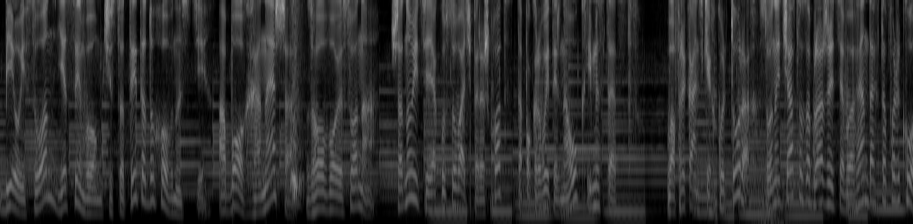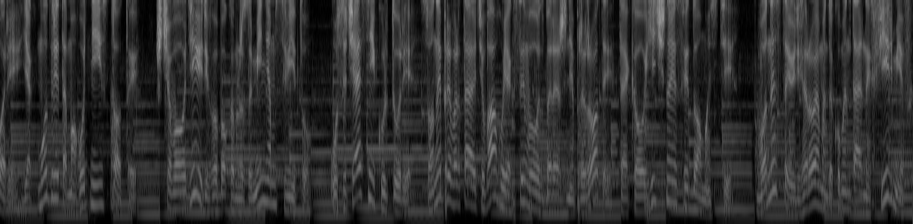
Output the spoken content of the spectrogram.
Білий слон є символом чистоти та духовності, а бог Ганеша з головою слона шанується як усувач перешкод та покровитель наук і мистецтв. В африканських культурах сони часто зображуються в легендах та фольклорі як мудрі та могутні істоти, що володіють глибоким розумінням світу. У сучасній культурі сони привертають увагу як символи збереження природи та екологічної свідомості. Вони стають героями документальних фільмів,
